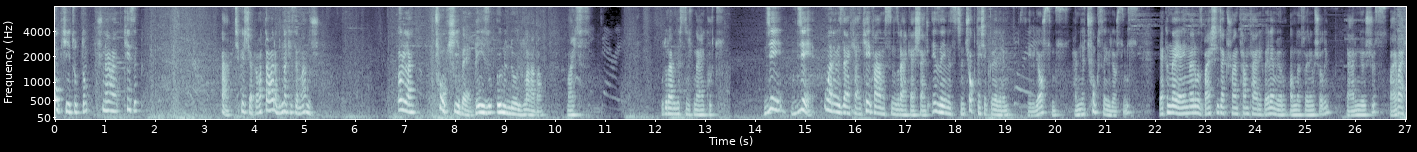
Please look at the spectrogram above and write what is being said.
Çok iyi tuttum. Şunu hemen kesip Ha çıkış yapıyorum. Hatta var ya bunu da keselim lan dur. Öl lan. Çok iyi be. Base'in önünde öldü lan adam. Nice. Durabilirsin şimdi Aykurt. C, C. Umarım izlerken keyif almışsınızdır arkadaşlar. İzlediğiniz için çok teşekkür ederim. Seviliyorsunuz. Hem de çok seviliyorsunuz. Yakında yayınlarımız başlayacak. Şu an tam tarih veremiyorum. Onu da söylemiş olayım. Yarın görüşürüz. Bay bay.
